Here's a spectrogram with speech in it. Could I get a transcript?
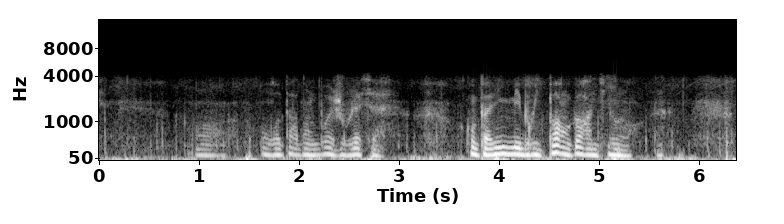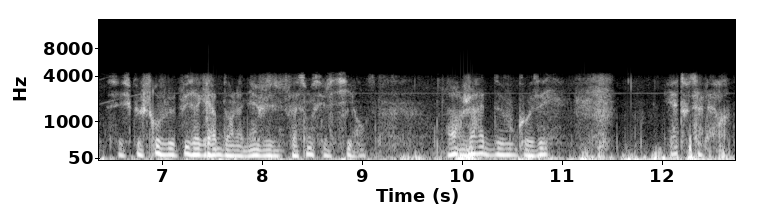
On, repart dans le bois, je vous laisse euh, en encore un petit moment. C'est ce que je trouve le plus agréable dans la neige, de toute façon c'est le silence. Alors j'arrête de vous causer et à tout à l'heure.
